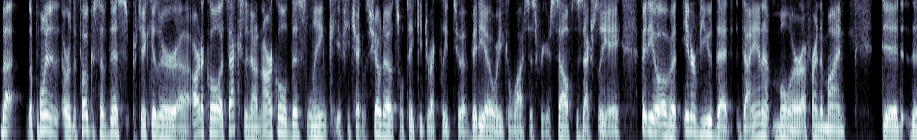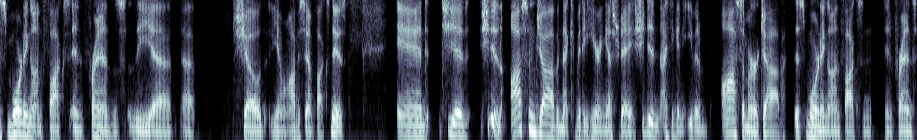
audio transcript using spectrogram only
but the point of, or the focus of this particular uh, article, it's actually not an article. This link, if you check the show notes, will take you directly to a video where you can watch this for yourself. This is actually a video of an interview that Dianna Muller, a friend of mine, did this morning on Fox and Friends, the uh, uh, show, you know, obviously on Fox News and she did she did an awesome job in that committee hearing yesterday. She did, I think, an even awesomer job this morning on Fox and, and Friends,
